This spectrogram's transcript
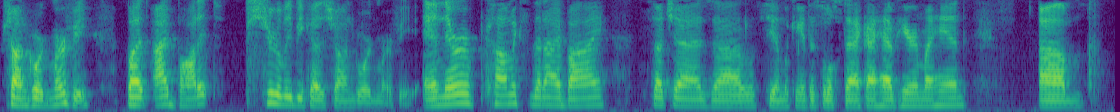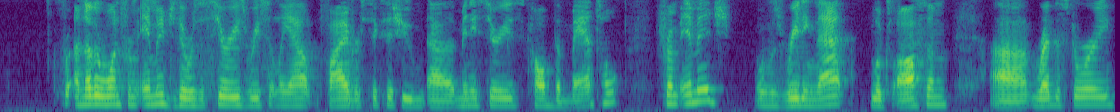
Sean Gordon Murphy, but I bought it purely because Sean Gordon Murphy. And there are comics that I buy, such as uh, let's see, I'm looking at this little stack I have here in my hand. Um, another one from Image, there was a series recently out, five or six issue uh, miniseries called The Mantle from Image. I was reading that, looks awesome. Uh, read the story,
